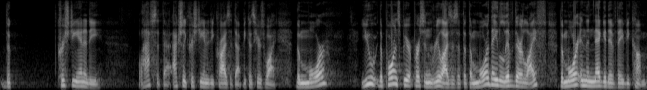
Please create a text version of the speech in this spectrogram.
the Christianity laughs at that. Actually, Christianity cries at that because here's why. The more you, the poor in spirit person realizes that, that the more they live their life, the more in the negative they become.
